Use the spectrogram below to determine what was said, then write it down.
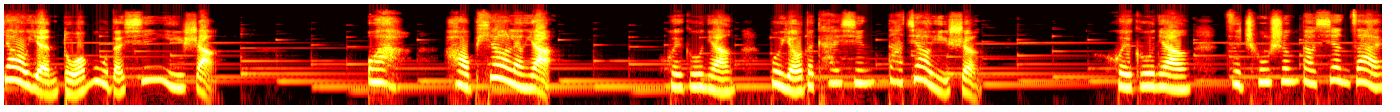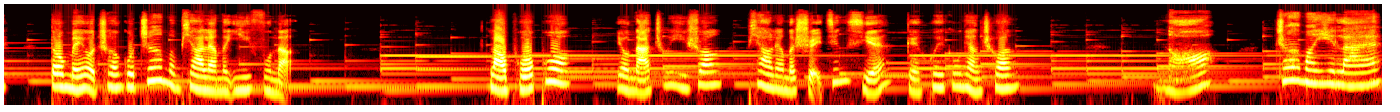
耀眼夺目的新衣裳。哇，好漂亮呀！灰姑娘不由得开心大叫一声。灰姑娘自出生到现在都没有穿过这么漂亮的衣服呢。老婆婆又拿出一双漂亮的水晶鞋给灰姑娘穿。喏，这么一来，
